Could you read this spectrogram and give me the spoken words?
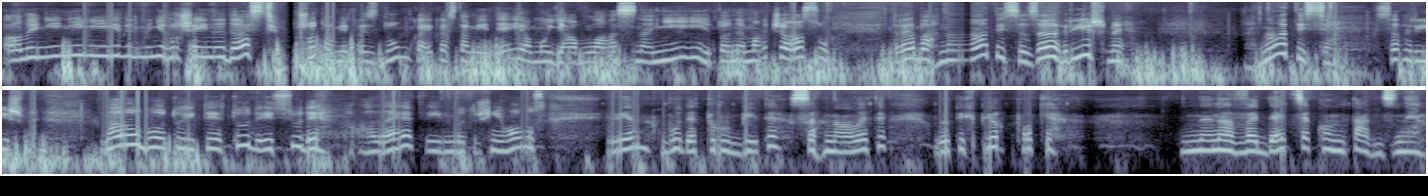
Але ні, ні, ні, він мені грошей не дасть. Що там якась думка, якась там ідея моя власна. Ні, то нема часу. Треба гнатися за грішми. Гнатися за грішми. На роботу йти туди і сюди. Але твій внутрішній голос він буде трубіти, сигналити до тих пір, поки не наведеться контакт з ним.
